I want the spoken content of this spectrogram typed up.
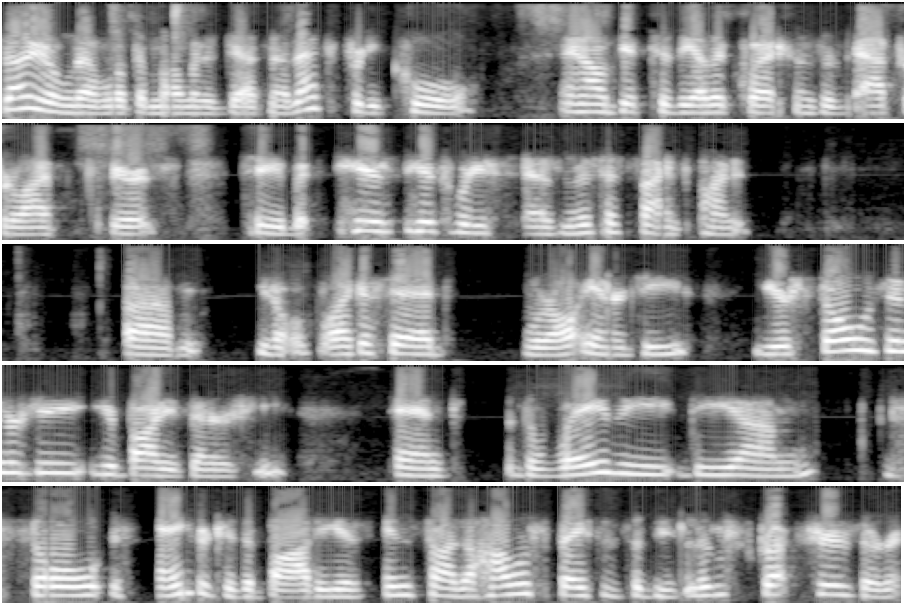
cellular level at the moment of death? Now that's pretty cool and I'll get to the other questions of afterlife spirits too. But here's here's what he says, and this is science behind it. Um, you know, like I said, we're all energy. Your soul is energy. Your body's energy, and the way the the um, the soul is anchored to the body is inside the hollow spaces of these little structures that are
